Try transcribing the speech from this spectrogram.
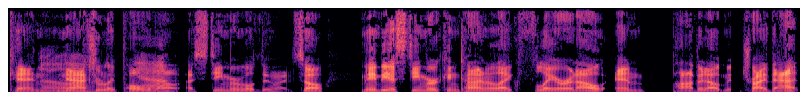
can Oh, naturally pull them out. A steamer will do it. So maybe a steamer can kind of like flare it out and pop it out. Try that.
